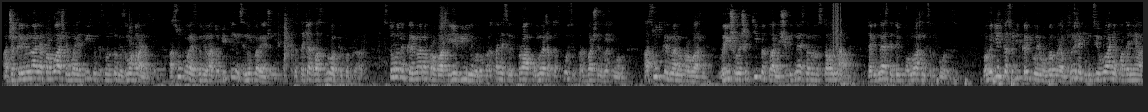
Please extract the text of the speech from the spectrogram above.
адже кримінальне провадження має здійснюватися на особі змагальності, а суд має зберігати об'єктивність і неупередженість. Це стаття 22 КПК. Сторони кримінального провадження є вільними в використанні своїх прав у межах та спосіб, передбачених законом. А суд кримінального провадження вирішує лише ті питання, що віднесені розгляд сторонами та віднесені до повноважень цим кодексом. Поведінка судді крикливо ВВ в вигляді ініціювання подання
